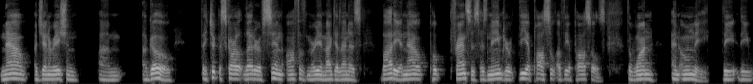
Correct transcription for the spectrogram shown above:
Now, a generation um, ago, they took the scarlet letter of sin off of Maria Magdalena's body, and now Pope Francis has named her the Apostle of the Apostles, the one and only, the, the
